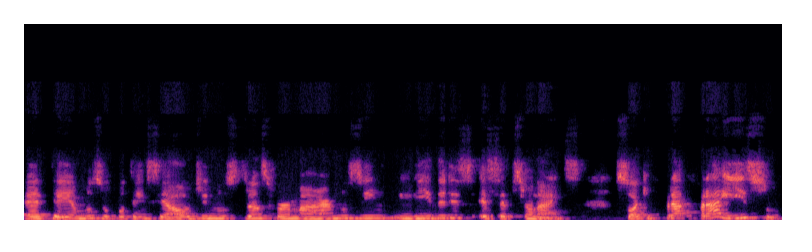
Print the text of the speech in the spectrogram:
é, temos o potencial de nos transformarmos em líderes excepcionais. Só que para isso,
